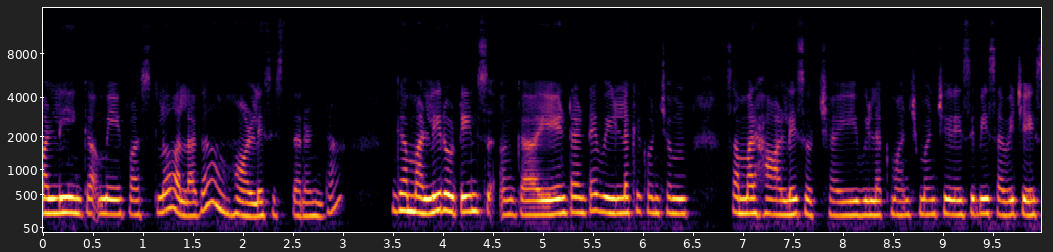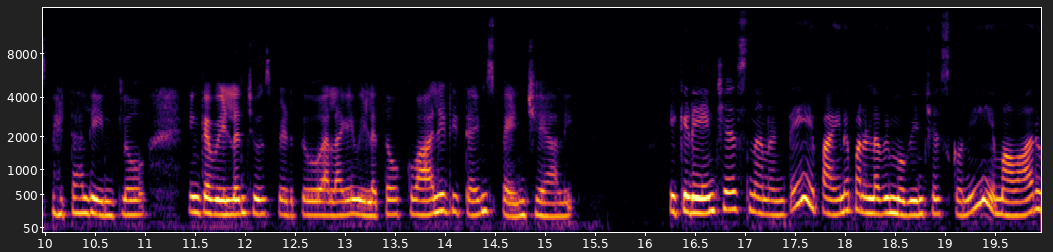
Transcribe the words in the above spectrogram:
మళ్ళీ ఇంకా మే ఫస్ట్లో అలాగా హాలిడేస్ ఇస్తారంట. ఇంకా మళ్ళీ రొటీన్స్ ఇంకా ఏంటంటే వీళ్ళకి కొంచెం సమ్మర్ హాలిడేస్ వచ్చాయి వీళ్ళకి మంచి మంచి రెసిపీస్ అవి చేసి పెట్టాలి ఇంట్లో. ఇంకా వీళ్ళని చూసి పెడుతూ అలాగే వీళ్ళతో క్వాలిటీ టైం స్పెండ్ చేయాలి. ఇక్కడ ఏం చేస్తున్నానంటే పైన పనులు అవి ముగించేసుకొని మా వారు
